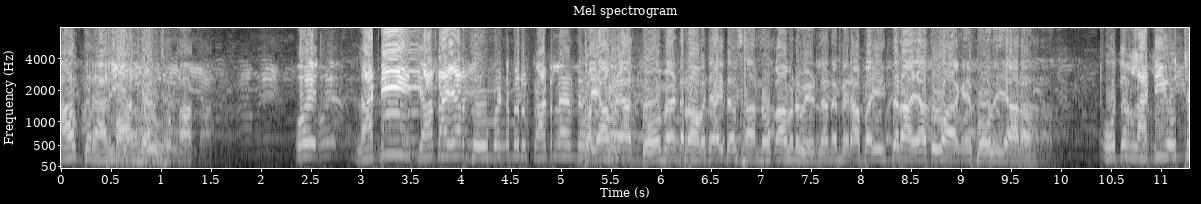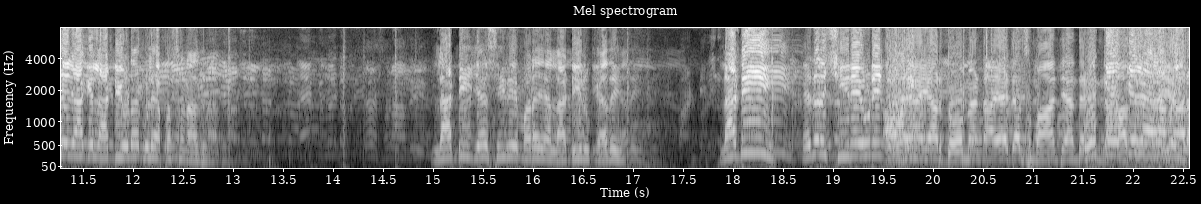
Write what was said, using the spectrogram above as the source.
ਆਹ ਗਰਾਰੀ ਬਾਤ। ਸੁੱਕਾ ਓਏ ਲਾਡੀ ਜ਼ਿਆਦਾ ਯਾਰ 2 ਮਿੰਟ ਮੈਨੂੰ ਕੱਢ ਲੈਣ ਦੇ ਬਈ ਆਵਣਿਆ 2 ਮਿੰਟ ਰੁਕ ਜਾ ਤਾਂ ਸਾਨੂੰ ਕੰਮ ਨਵੇੜ ਲੈਣੇ ਮੇਰਾ ਬਾਈ ਇੱਧਰ ਆ ਜਾ ਤੂੰ ਆ ਕੇ ਬੋਲ ਯਾਰ। ਉਧਰ ਲਾਡੀ ਉੱਥੇ ਜਾ ਕੇ ਲਾਡੀ ਉਹਨਾਂ ਕੋਲੇ ਆਪਾਂ ਸੁਣਾ ਦੇ। ਲਾਡੀ ਜੇ ਸੀਰੇ ਮੜਾ ਜਾਂ ਲਾਡੀ ਨੂੰ ਕਹਿ ਦੇ। ਲਾਡੀ ਇਧਰ ਸ਼ੀਰੇ ਹੁਣੀ ਆਵਣਿਆ ਗਰਾਰੀ ਯਾਰ 2 ਮਿੰਟ ਆਇਆ ਤਾਂ ਸਮਾਨ ਜਾਂਦੇ ਨੇ ਲਾ ਯਾਰ।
